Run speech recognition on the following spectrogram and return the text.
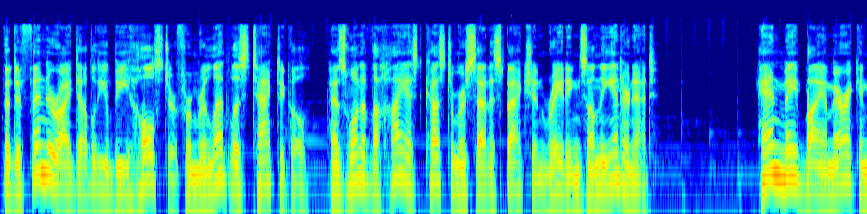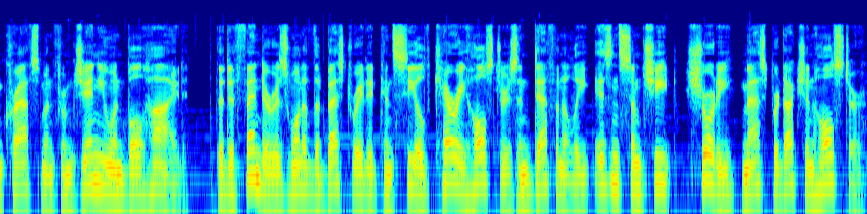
The Defender IWB holster from Relentless Tactical has one of the highest customer satisfaction ratings on the internet. Handmade by American craftsmen from genuine bull hide, the Defender is one of the best rated concealed carry holsters and definitely isn't some cheap, shorty, mass production holster.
